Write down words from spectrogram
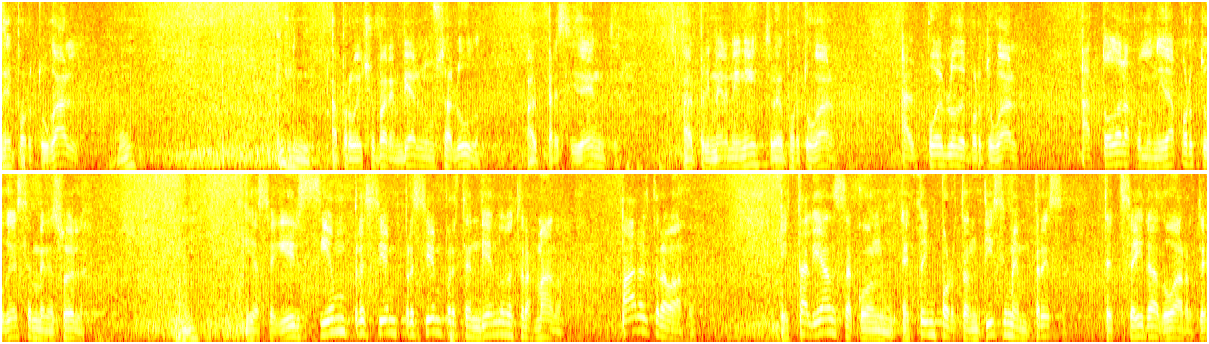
de Portugal, Aprovecho para enviarle un saludo al presidente, al primer ministro de Portugal, al pueblo de Portugal, a toda la comunidad portuguesa en Venezuela. Y a seguir siempre, siempre, siempre extendiendo nuestras manos para el trabajo. Esta alianza con esta importantísima empresa, Teixeira Duarte,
